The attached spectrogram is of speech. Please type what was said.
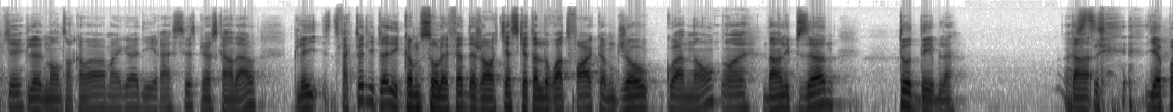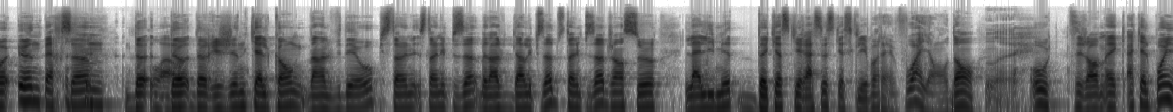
Puis là, le monde sont comme, oh my god, il est raciste, puis il y a un scandale. Puis là, il- fait que tout l'épisode est comme sur le fait de genre, qu'est-ce que t'as le droit de faire comme joke, quoi non. Ouais. Dans l'épisode, tous des blancs. Dans- C'est- Il n'y a pas une personne Wow. d'origine quelconque dans le vidéo. Puis c'est un, un épisode, ben, dans, l'épisode, c'est un épisode genre sur la limite de qu'est-ce qui est raciste, qu'est-ce qui l'est pas. Ben, voyons donc. Ouais. Oh, c'est genre, mec, à quel point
